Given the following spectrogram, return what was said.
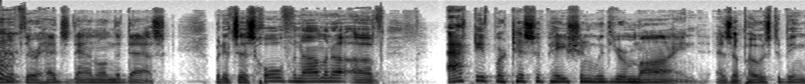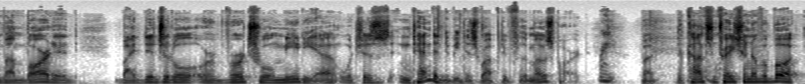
yeah. if their head's down on the desk. But it's this whole phenomena of active participation with your mind as opposed to being bombarded by digital or virtual media, which is intended to be disruptive for the most part. Right. But the concentration of a book,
